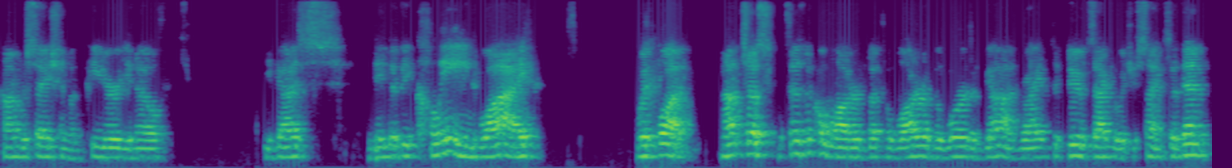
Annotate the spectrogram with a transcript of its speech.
Conversation with Peter, you know, you guys need to be cleaned. Why? With what? Not just physical water, but the water of the word of God, right? To do exactly what you're saying. So then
